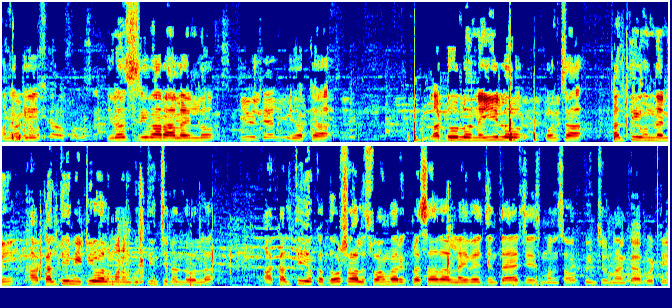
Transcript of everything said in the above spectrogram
మనకి ఈరోజు శ్రీవారి ఆలయంలో ఈ యొక్క లడ్డూలో నెయ్యిలో కొంచెం కల్తీ ఉందని ఆ కల్తీని ఇటీవల మనం గుర్తించినందువల్ల ఆ కల్తీ యొక్క దోషాలు స్వామివారికి ప్రసాదాల నైవేద్యం తయారు చేసి మనం సమర్పించున్నాం కాబట్టి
